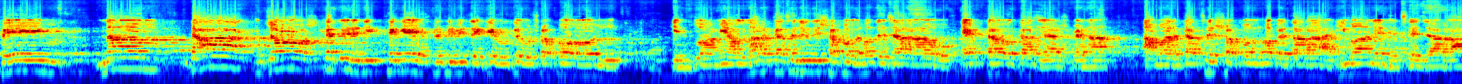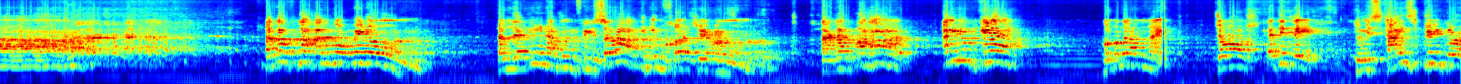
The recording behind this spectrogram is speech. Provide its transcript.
fame নাম ডাক যশ খ্যাতির দিক থেকে পৃথিবীতে কেউ কেউ সফল কিন্তু আমি আল্লাহর কাছে যদি সফল হতে চাও একটাও কাজে আসবে না আমার কাছে সফল হবে তারা ইমান এনেছে যারা قد أفلح المؤمنون الذين هم في صلاتهم خاشعون টাকার পাহাড় আই দাম নাই। যশ খ্যাতিতে তুমি স্কাই স্ট্রিপার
